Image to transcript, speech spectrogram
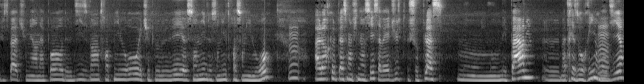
je sais pas, tu mets un apport de 10, 20, 30 000 euros et tu peux lever 100 000, 200 000, 300 000 euros. Mm. Alors que le placement financier, ça va être juste je place mon, épargne, euh, ma trésorerie, on va mm. dire, euh,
